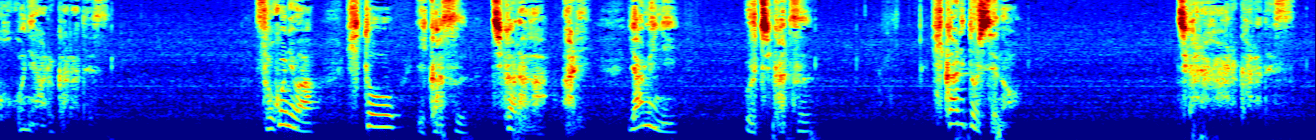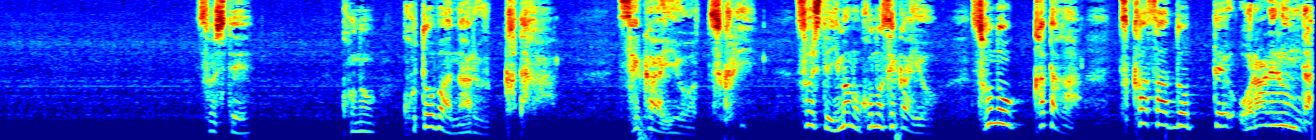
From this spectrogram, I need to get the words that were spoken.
ここにあるからです。そこには人を生かす力があり闇に打ち勝つ光としての力があるからです。そしてこの言葉なる方が世界を作りそして今もこの世界をその方が司っておられるんだ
